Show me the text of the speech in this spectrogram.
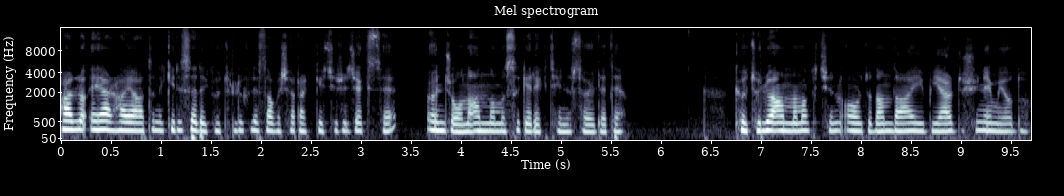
Carlo eğer hayatını kilisede kötülükle savaşarak geçirecekse önce onu anlaması gerektiğini söyledi. Kötülüğü anlamak için ordudan daha iyi bir yer düşünemiyordu.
